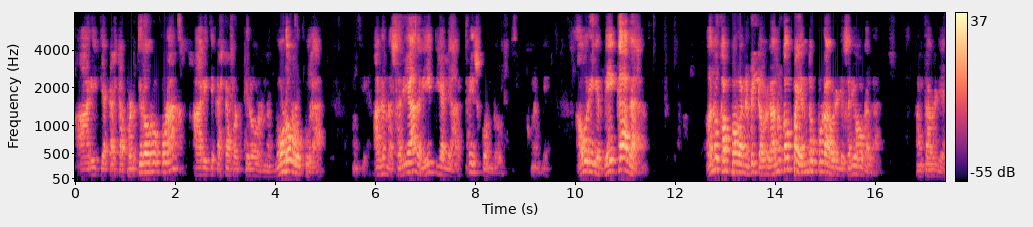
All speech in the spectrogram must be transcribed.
ಆ ರೀತಿಯ ಕಷ್ಟ ಪಡ್ತಿರೋರು ಕೂಡ, ಆ ರೀತಿ ಕಷ್ಟ ಪಡ್ತಿರೋರನ್ನ ನೋಡೋರು ಕೂಡ ಅದನ್ನ ಸರಿಯಾದ ರೀತಿಯಲ್ಲಿ ಅರ್ಥೈಸ್ಕೊಂಡು ನಮಗೆ ಅವರಿಗೆ ಬೇಕಾದ ಅನುಕಂಪವನ್ನು ಬಿಟ್ಟು ಅವ್ರಿಗೆ ಅನುಕಂಪ ಎಂದು ಕೂಡ ಅವರಿಗೆ ಸರಿ ಹೋಗಲ್ಲ ಅಂತ ಅವರಿಗೆ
